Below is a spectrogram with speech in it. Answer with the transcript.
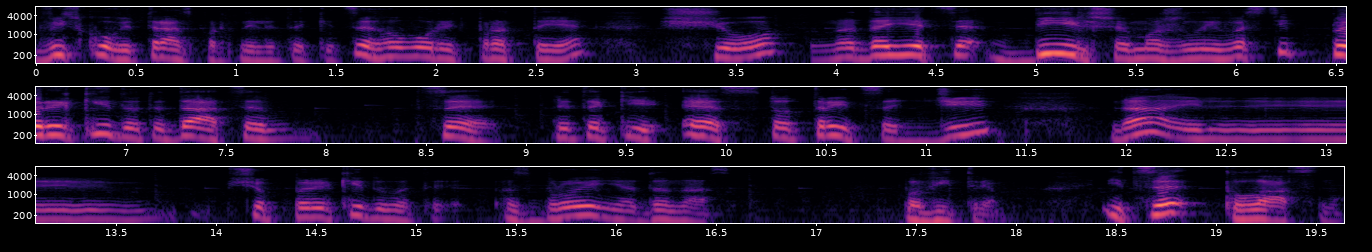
Військові транспортні літаки. Це говорить про те, що надається більше можливості перекидати. Да, це, це літаки С-130G, да, і, щоб перекидувати озброєння до нас повітрям. І це класно.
